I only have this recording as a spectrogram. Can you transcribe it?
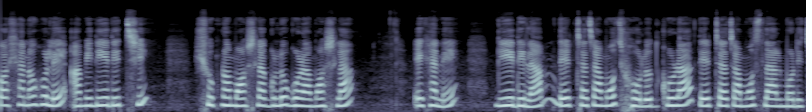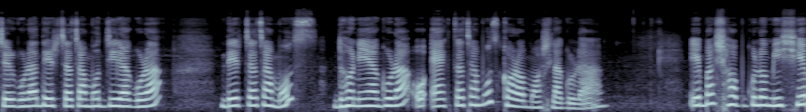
কষানো হলে আমি দিয়ে দিচ্ছি শুকনো মশলাগুলো, গোড়া মশলা। এখানে দিয়ে দিলাম। দেড় চা চামচ হলুদ গুঁড়া, দেড় চা চামচ লাল মরিচের গুঁড়া, দেড় চা চামচ জিরা গুঁড়া, দেড় চা চামচ ধনিয়া গুঁড়া ও এক চা চামচ গরম মশলা গুঁড়া। এবার সবগুলো মিশিয়ে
